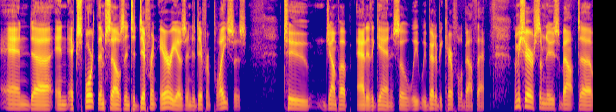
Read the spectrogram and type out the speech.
and uh, and export themselves into different areas, into different places to jump up at it again. So we, we better be careful about that. Let me share some news about uh,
